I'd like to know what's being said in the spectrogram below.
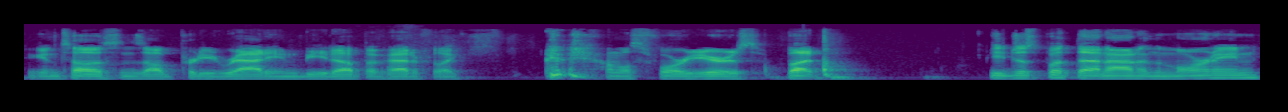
you can tell this one's all pretty ratty and beat up. I've had it for like almost four years, but you just put that on in the morning.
